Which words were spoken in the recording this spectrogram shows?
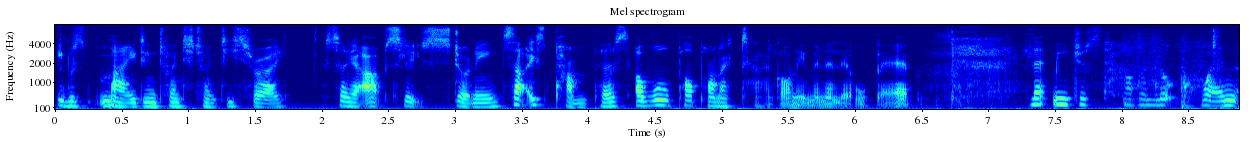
it was made in 2023 so yeah, absolutely stunning. So that is Pampas. I will pop on a tag on him in a little bit. Let me just have a look when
